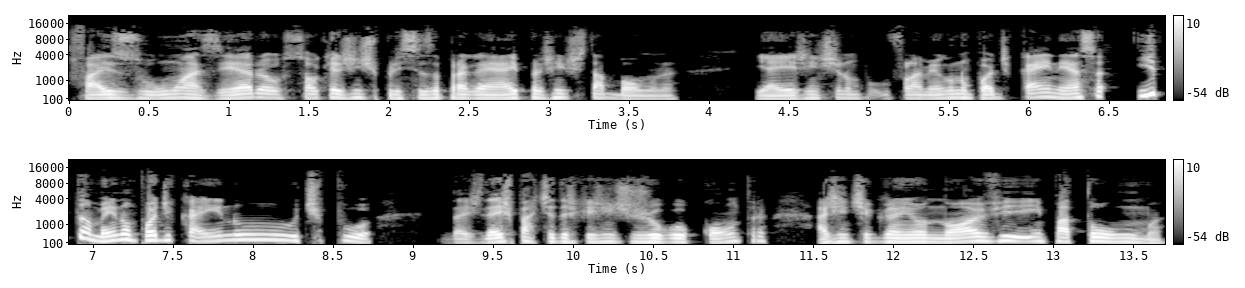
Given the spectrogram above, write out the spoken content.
faz o 1 a 0 só o que a gente precisa para ganhar e pra gente estar tá bom, né? E aí a gente não, o Flamengo não pode cair nessa e também não pode cair no, tipo, das 10 partidas que a gente jogou contra, a gente ganhou 9 e empatou uma.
